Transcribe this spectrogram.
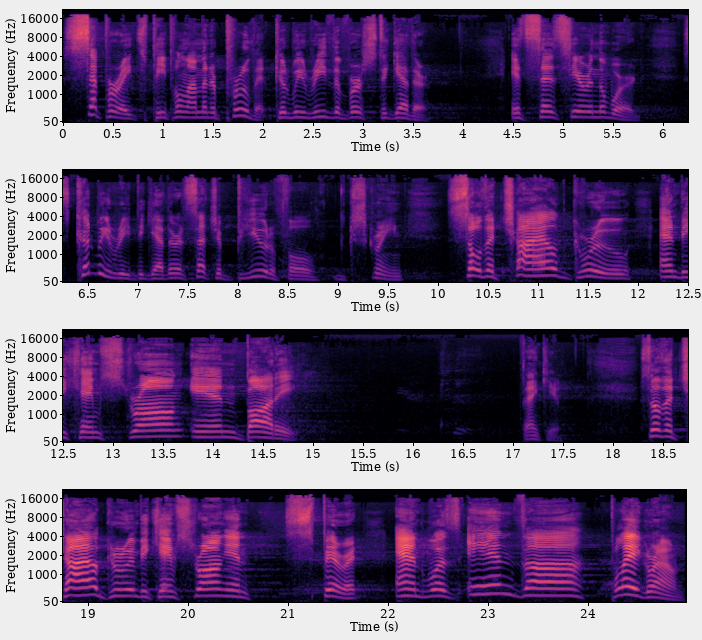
separates people, and I'm going to prove it. Could we read the verse together? It says here in the Word. Could we read together? It's such a beautiful screen. So the child grew and became strong in body. Thank you. So the child grew and became strong in spirit and was in the playground.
